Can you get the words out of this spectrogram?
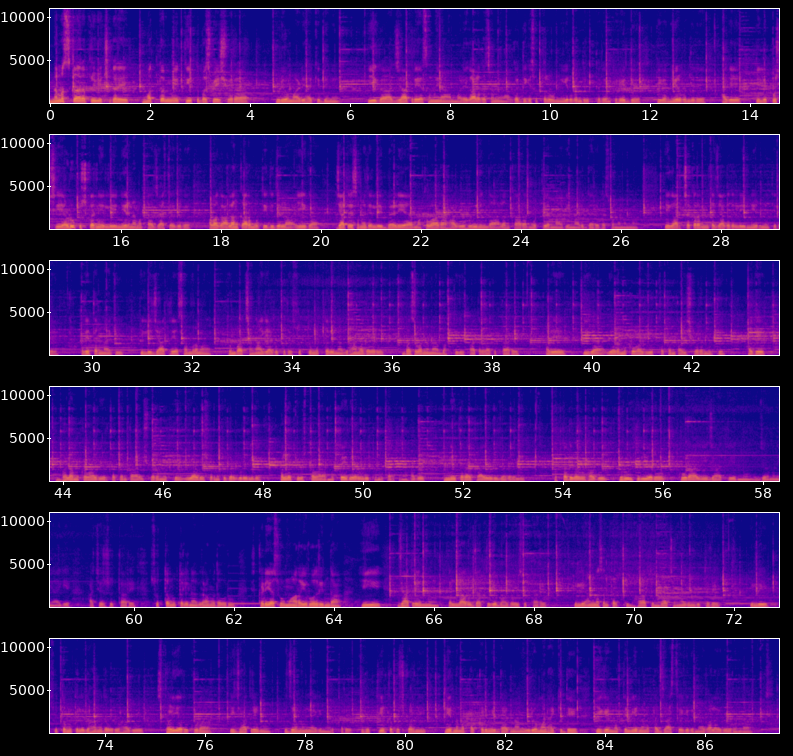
ನಮಸ್ಕಾರ ಪ್ರಿಯ ವೀಕ್ಷಕರೇ ಮತ್ತೊಮ್ಮೆ ತೀರ್ಥ ಬಸವೇಶ್ವರ ವಿಡಿಯೋ ಮಾಡಿ ಹಾಕಿದ್ದೇನೆ. ಈಗ ಜಾತ್ರೆಯ ಸಮಯ, ಮಳೆಗಾಲದ ಸಮಯ, ಗದ್ದಿಗೆ ಸುತ್ತಲೂ ನೀರು ಬಂದಿರುತ್ತದೆ ಅಂತ ಹೇಳಿದ್ದೆ. ಈಗ ನೀರು ಬಂದಿದೆ. ಹಾಗೆ ಇಲ್ಲಿ ಪುಷ್ಕಿ ಎರಡೂ ಪುಷ್ಕರಣಿಯಲ್ಲಿ ನೀರಿನ ಮಟ್ಟ ಜಾಸ್ತಿ ಆಗಿದೆ. ಆವಾಗ ಅಲಂಕಾರ ಮೂರ್ತಿ ಇದ್ದಿದ್ದಿಲ್ಲ. ಈಗ ಜಾತ್ರೆ ಸಮಯದಲ್ಲಿ ಬೆಳೆಯ ಮಕವಾಡ ಹಾಗೂ ಹೂವಿನಿಂದ ಅಲಂಕಾರ ಮೂರ್ತಿಯನ್ನಾಗಿ ಮಾಡಿದ್ದಾರೆ ಬಸವಣ್ಣನನ್ನು. ಈಗ ಅರ್ಚಕರ ನಿಂತ ಜಾಗದಲ್ಲಿ ನೀರು ನಿಂತಿದೆ. ಅದೇ ಥರನಾಗಿ ಇಲ್ಲಿ ಜಾತ್ರೆಯ ಸಂಭ್ರಮ ತುಂಬ ಚೆನ್ನಾಗಿ ಆಗುತ್ತದೆ. ಸುತ್ತಮುತ್ತಲಿನ ಗ್ರಾಮದವರು ಬಸವಣ್ಣನ ಭಕ್ತಿಗೆ ಪಾತ್ರರಾಗುತ್ತಾರೆ. ಅದೇ ಈಗ ಎಡಮುಖವಾಗಿ ಇರ್ತಕ್ಕಂಥ ಈಶ್ವರಮೂರ್ತಿ ಹಾಗೆ ಬಲಮುಖವಾಗಿ ಇರ್ತಕ್ಕಂಥ ಈಶ್ವರಮೂರ್ತಿ, ಎರಡು ಈಶ್ವರಮೂರ್ತಿ ಗರ್ಭಗುಡಿಯಲ್ಲಿದೆ ಪಲ್ಲಕ್ಕಿ ಉತ್ಸವ, ಮುತ್ತೈದೆಯರು ಉಡಿ ತುಂಬು ಕಾರ್ಯಕ್ರಮ ಹಾಗೂ ಇನ್ನಿತರ ಕಾಯಿ ಉಡಿ ಜಾಗದಲ್ಲಿ ಭಕ್ತಾದಿಗಳು ಹಾಗೂ ಗುರು ಹಿರಿಯರು ಕೂಡ ಈ ಜಾತ್ರೆಯನ್ನು ವಿಜೃಂಭಣೆಯಾಗಿ ಆಚರಿಸುತ್ತಾರೆ. ಸುತ್ತಮುತ್ತಲಿನ ಗ್ರಾಮದವರು ಕಡೆಯ ಸೋಮವಾರ ಇರೋದರಿಂದ ಈ ಜಾತ್ರೆಯನ್ನು ಎಲ್ಲರೂ ಜಾತ್ರೆಗೆ ಭಾಗವಹಿಸುತ್ತಾರೆ. ಇಲ್ಲಿ ಅನ್ನ ಸಂತರ್ಪಣೆ ಬಹಳ ತುಂಬ ಚೆನ್ನಾಗಿ ನಡೆಯುತ್ತದೆ ಇಲ್ಲಿ ಸುತ್ತಮುತ್ತಲ ಗ್ರಾಮದವರು ಹಾಗೂ ಸ್ಥಳೀಯರು ಕೂಡ ಈ ಜಾತ್ರೆಯನ್ನು ವಿಜೃಂಭಣೆಯಾಗಿ ಮಾಡುತ್ತಾರೆ. ಇದು ತೀರ್ಥ ಪುಷ್ಕರಣಿ. ನೀರಿನ ಮಟ್ಟ ಕಡಿಮೆ ಇದ್ದಾಗ ನಾನು ವಿಡಿಯೋ ಮಾಡಿ ಹಾಕಿದ್ದೆ. ಹೀಗೆ ಮತ್ತೆ ನೀರಿನ ಮಟ್ಟ ಜಾಸ್ತಿ ಆಗಿದೆ ಮಳೆಗಾಲ ಇರುವುದರಿಂದ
